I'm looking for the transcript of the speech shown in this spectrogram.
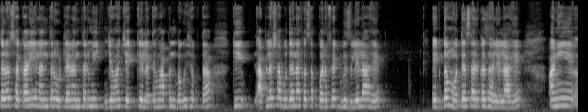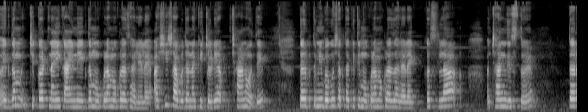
तर सकाळी नंतर उठल्यानंतर मी जेव्हा चेक केलं तेव्हा आपण बघू शकता की आपला साबुदाणा कसा परफेक्ट भिजलेला आहे. एकदम मोत्यासारखा झालेला आहे आणि एकदम चिकट नाही काही नाही एकदम मोकळा मोकळा झालेला आहे. अशी साबुदाणा खिचडी छान होते. तर तुम्ही बघू शकता किती मोकळा मोकळा झालेला आहे. कसला छान दिसतो आहे तर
